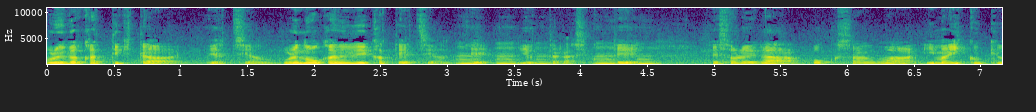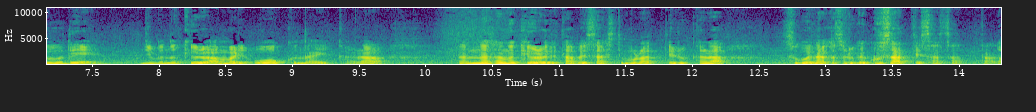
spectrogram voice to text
俺が買ってきたやつやん。俺のお金で買ったやつやんって言ったらしくて、うんうんでそれが奥さんは今育休で自分の給料あんまり多くないから旦那さんの給料で食べさせてもらってるからすごいなんかそれがぐさって刺さったって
